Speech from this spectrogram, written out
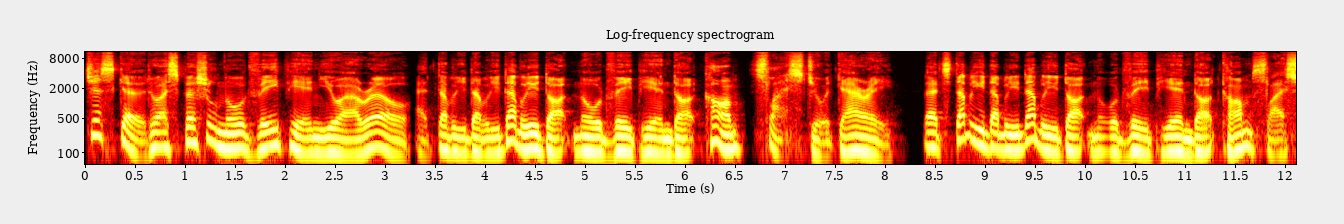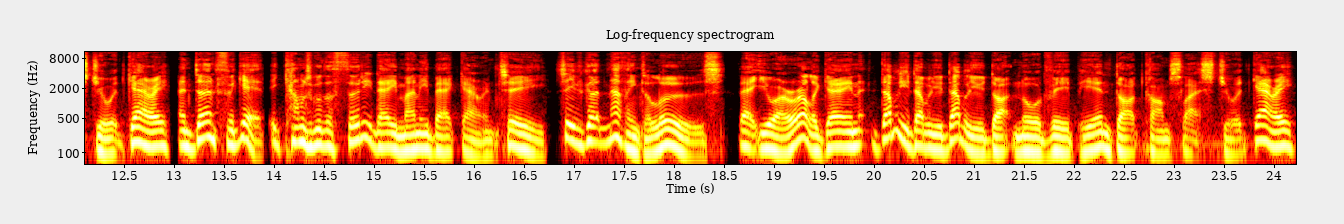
Just go to our special NordVPN URL at www.nordvpn.com slash Stuart Gary. That's www.nordvpn.com slash Stuart Gary. And don't forget, it comes with a 30-day money-back guarantee, so you've got nothing to lose. That URL again, www.nordvpn.com slash Stuart Gary.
